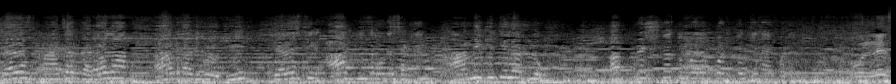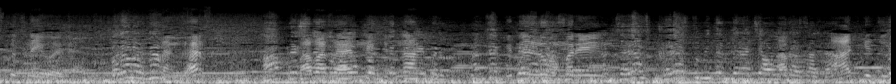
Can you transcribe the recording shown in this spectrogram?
ज्यावेळेस माझ्या घराला आग लागली होती त्यावेळेस ती आग विझवण्यासाठी आम्ही किती लढलो? हा प्रश्न तुम्हाला पडतो की नाही पडत? कुछ नहीं बरोबर ना? संघर्ष. हा प्रश्न बाबा कितना- लोग मरे? आज के युग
